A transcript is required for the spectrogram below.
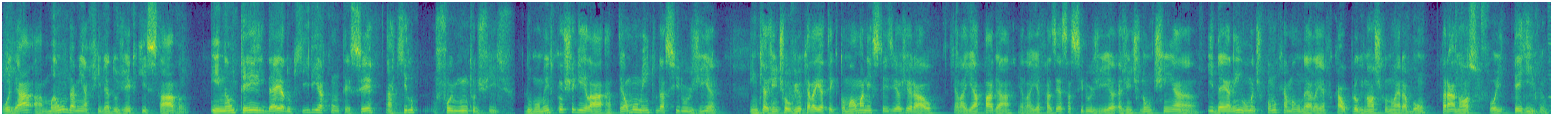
olhar a mão da minha filha do jeito que estava e não ter ideia do que iria acontecer, aquilo foi muito difícil. Do momento que eu cheguei lá até o momento da cirurgia, em que a gente ouviu que ela ia ter que tomar uma anestesia geral, que ela ia apagar, ela ia fazer essa cirurgia, a gente não tinha ideia nenhuma de como que a mão dela ia ficar, o prognóstico não era bom. Para nós foi terrível.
